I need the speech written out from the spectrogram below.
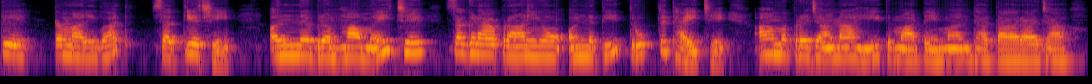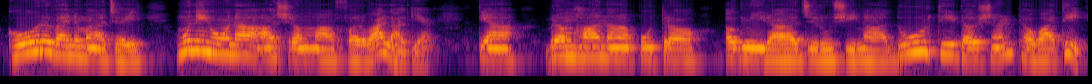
કે તમારી વાત સત્ય છે. અન્ન બ્રહ્મામય છે. સઘળા પ્રાણીઓ અન્નથી તૃપ્ત થાય છે. આમ પ્રજાના હિત માટે માંધાતા રાજા ઘોર વનમાં જઈ મુનિઓના આશ્રમમાં ફરવા લાગ્યા. ત્યાં બ્રહ્માના પુત્ર અગ્નિરાજ ઋષિના દૂરથી દર્શન થવાથી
